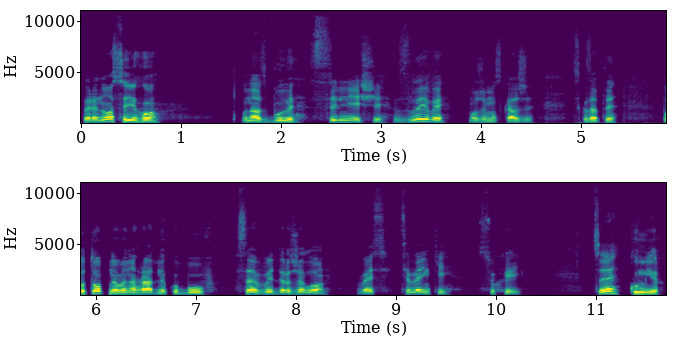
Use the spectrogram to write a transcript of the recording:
переносить його. У нас були сильніші зливи, можемо сказати, потоп на винограднику був, все видержало, весь ціленький, сухий. Це кумір.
